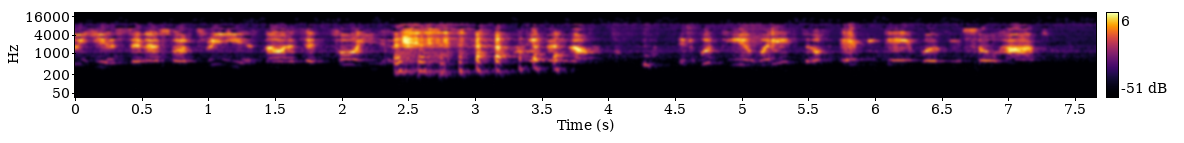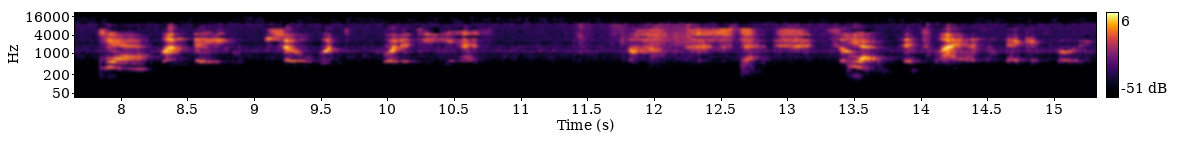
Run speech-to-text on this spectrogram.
two years, then I thought three years, now I said four years. I don't know. It would be a waste of every day working so hard. yeah. One day show what quality he has. Yeah. so Yeah. that's why I think I kept going.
